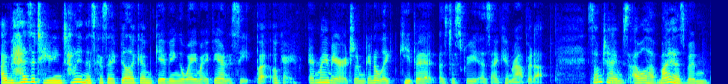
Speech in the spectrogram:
I'm hesitating telling this because I feel like I'm giving away my fantasy. But okay, in my marriage, I'm gonna like keep it as discreet as I can wrap it up. Sometimes I will have my husband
